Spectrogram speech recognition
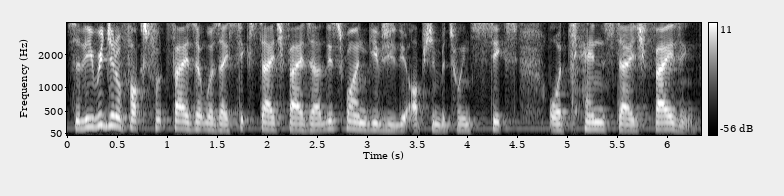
So the original Fox Foot phaser was a six stage phaser. This one gives you the option between six or 10 stage phasing.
